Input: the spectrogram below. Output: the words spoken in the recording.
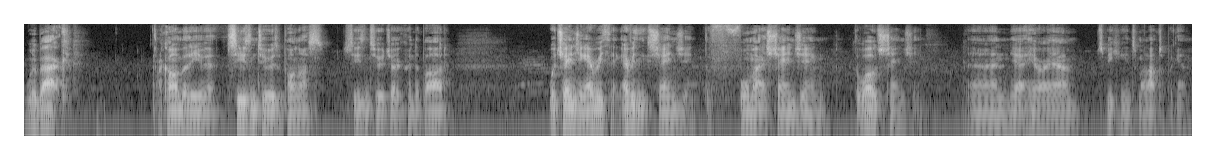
We're back. I can't believe it. Season two is upon us. Season two of Joker and the Bard. We're changing everything. Everything's changing. The format is changing. The world's changing. And yeah, here I am speaking into my laptop again.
